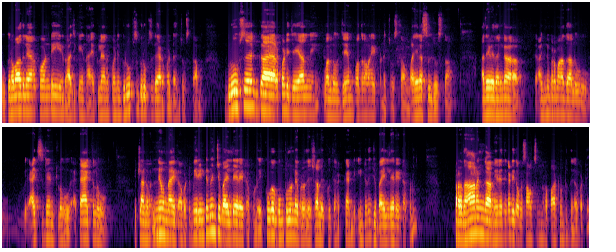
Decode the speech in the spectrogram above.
ఉగ్రవాదులే అనుకోండి రాజకీయ నాయకులే అనుకోండి గ్రూప్స్ గ్రూప్స్గా ఏర్పడడం చూస్తాము. గ్రూప్స్గా ఏర్పడి జయాల్ని వాళ్ళు జయం పొందడం అనేటువంటి చూస్తాం. వైరస్లు చూస్తాం. అదేవిధంగా అగ్ని ప్రమాదాలు యాక్సిడెంట్లు అటాక్లు ఇట్లాంటివన్నీ ఉన్నాయి కాబట్టి మీరు ఇంటి నుంచి బయలుదేరేటప్పుడు ఎక్కువగా గుంపులు ఉండే ప్రదేశాలు ఎక్కువ తిరగండి ఇంటి నుంచి బయలుదేరేటప్పుడు ప్రధానంగా మీరు ఎందుకంటే ఇది ఒక సంవత్సరం పాటు ఉంటుంది కాబట్టి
